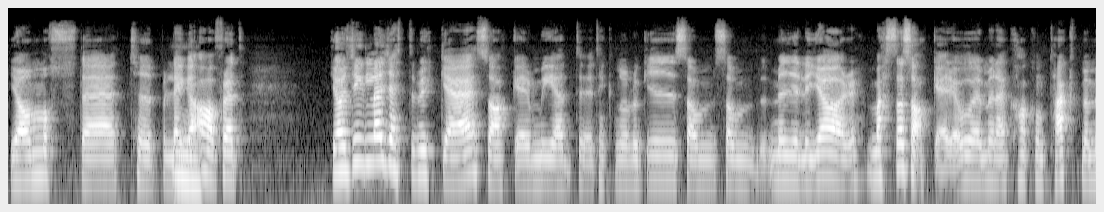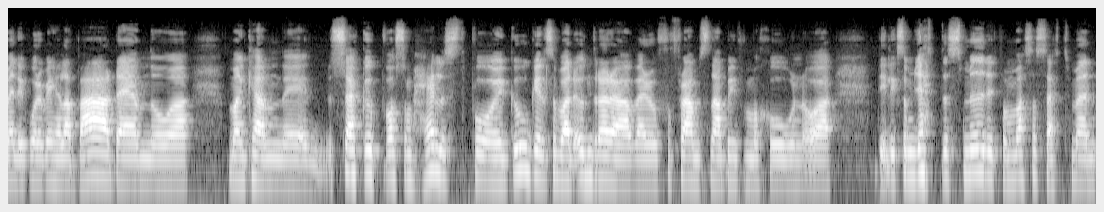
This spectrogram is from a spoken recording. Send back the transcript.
jag måste typ lägga av för att jag gillar jättemycket saker med teknologi som, som möjliggör massa saker. Och jag menar ha kontakt med människor över hela världen och man kan eh, söka upp vad som helst på Google som man undrar över och få fram snabb information. Och det är liksom jättesmidigt på massa sätt men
